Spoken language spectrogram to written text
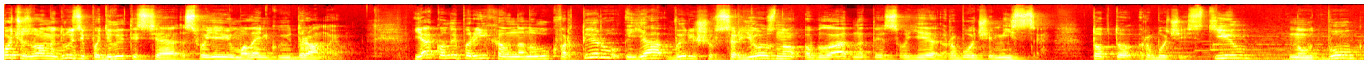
Хочу з вами, друзі, поділитися своєю маленькою драмою. Я коли переїхав на нову квартиру, я вирішив серйозно обладнати своє робоче місце. Тобто робочий стіл, ноутбук,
